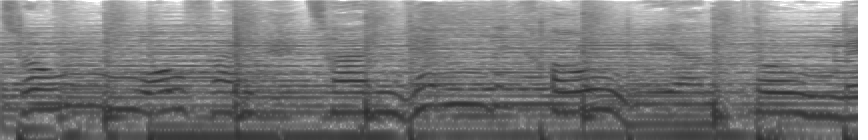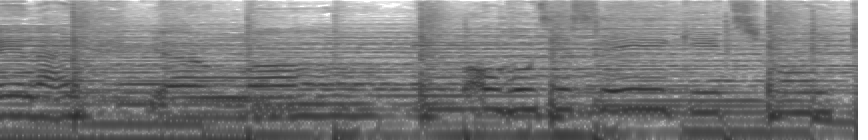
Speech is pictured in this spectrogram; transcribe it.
总枉费，残忍的好人都美丽，让我。讲好这死结才矜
